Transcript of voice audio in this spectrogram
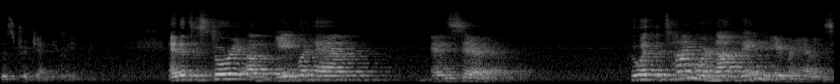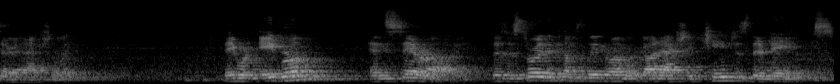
this trajectory. And it's a story of Abraham and Sarah, who at the time were not named Abraham and Sarah, actually. They were Abram and Sarai. There's a story that comes later on where God actually changes their names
